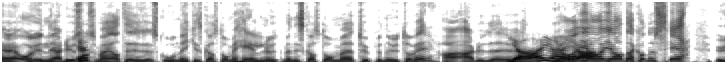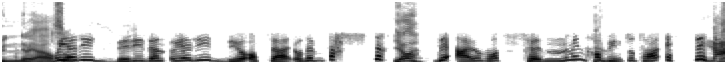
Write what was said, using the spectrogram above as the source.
Eh, Og Unni, er du Ja. sånn som meg at eh, skoene ikke skal stå med hælen ut, men de skal stå med tuppene utover? Er du det? Ja, ja, ja. ja. ja, ja, Der kan du se! Unni og jeg, altså. Og jeg altså. rydder i den, og jeg rydder jo opp der. Og det verste, Ja, det er jo nå at sønnen min har begynt å ta etter. Ja,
